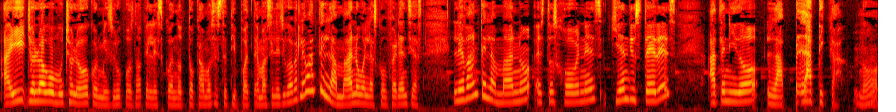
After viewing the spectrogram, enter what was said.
ahí yo lo hago mucho luego con mis grupos, ¿no? Que les cuando tocamos este tipo de temas y les digo, a ver, levanten la mano en las conferencias, levanten la mano estos jóvenes, ¿quién de ustedes ha tenido la plática, ¿no?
